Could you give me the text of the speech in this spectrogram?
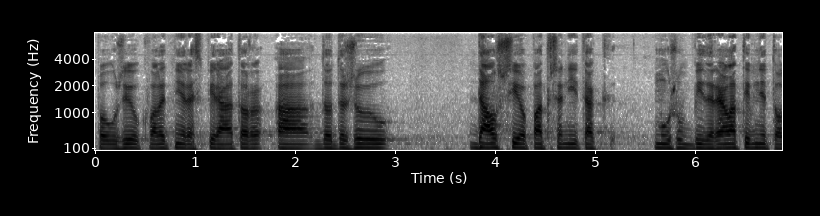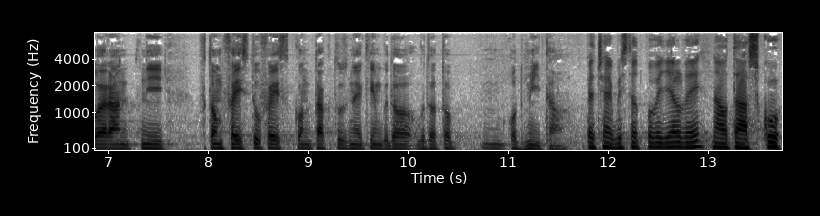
použiju kvalitní respirátor a dodržuju další opatření, tak můžu být relativně tolerantní v tom face-to-face kontaktu s někým, kdo, kdo to mm, odmítá. Petře, jak byste odpověděl vy na otázku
